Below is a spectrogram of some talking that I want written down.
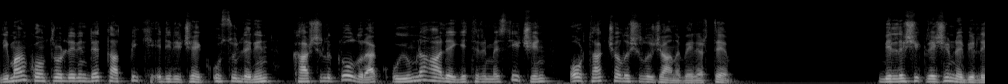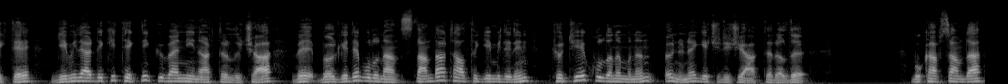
liman kontrollerinde tatbik edilecek usullerin karşılıklı olarak uyumlu hale getirilmesi için ortak çalışılacağını belirtti. Birleşik rejimle birlikte gemilerdeki teknik güvenliğin arttırılacağı ve bölgede bulunan standart altı gemilerin kötüye kullanımının önüne geçileceği aktarıldı. Bu kapsamda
